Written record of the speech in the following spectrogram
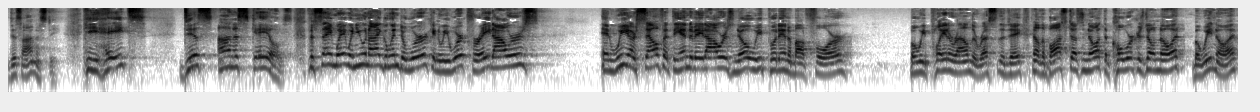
dishonesty. He hates dishonest scales. The same way when you and I go into work and we work for eight hours, and we ourselves at the end of eight hours know we put in about four, but we played around the rest of the day. Now the boss doesn't know it, the coworkers don't know it, but we know it.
